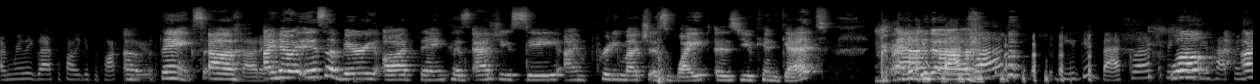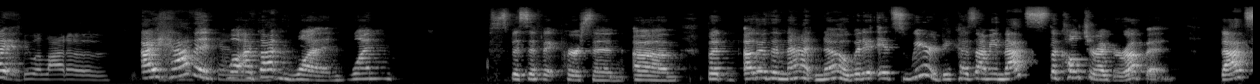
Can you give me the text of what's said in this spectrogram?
I'm really glad to finally get to talk to Oh, you. thanks. Uh, I know it is a very odd thing because, as you see, I'm pretty much as white as you can get. And uh, backlash? Do you get backlash because Well, you happen I- to do a lot of? I haven't. Well, I've gotten one, one specific person. Um, but other than that, no. But it, it's weird because I mean that's the culture I grew up in. That's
